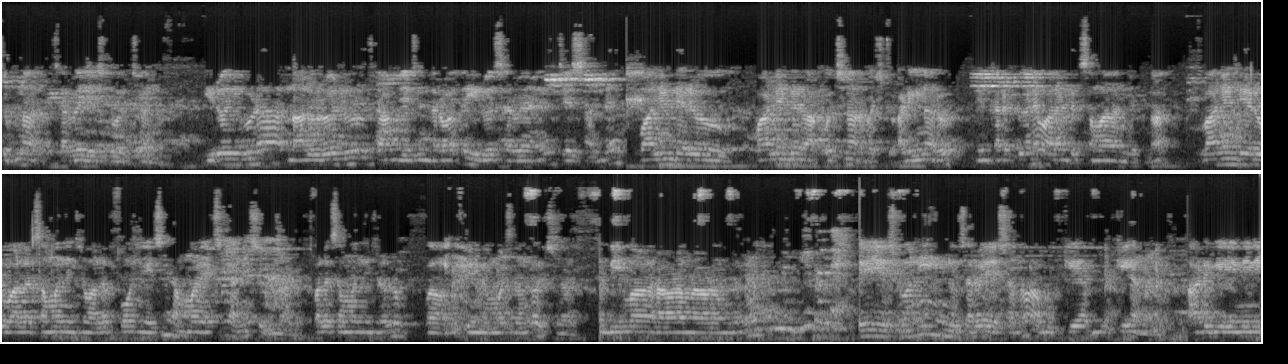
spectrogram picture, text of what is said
చెప్తున్నారు సర్వే చేసుకోవచ్చు అని. ఈ రోజు కూడా నాలుగు రోజులు స్టాప్ చేసిన తర్వాత ఈ రోజు సర్వే అనేది చేస్తుంటే వాలంటీర్ వాలంటీర్ వచ్చినారు ఫస్ట్ అడిగినారు. నేను కరెక్ట్గానే వాలంటీర్కి సమాధానం చెప్పిన. వాలంటీర్ వాళ్ళకి సంబంధించిన వాళ్ళకి ఫోన్ చేసి రమ్మనేసి అని చెప్పినాడు. వాళ్ళకి సంబంధించిన వాళ్ళు ఫిఫ్టీన్ మెంబర్స్ దాకా వచ్చినారు. బీమా రావడం రావడంలోనే పే చేసుకొని నువ్వు సర్వే చేస్తాను ఆ బుక్కి బుక్కి అన్నాడు. ఆడికి నేను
